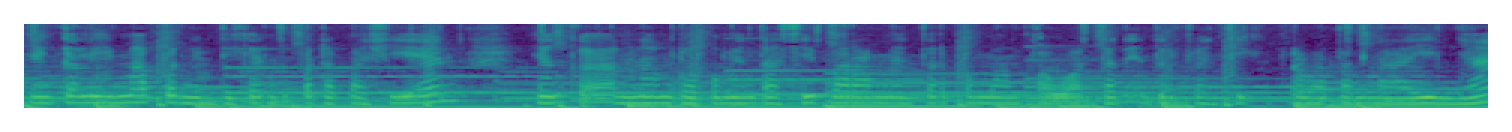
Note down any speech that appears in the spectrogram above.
yang kelima pendidikan kepada pasien yang keenam dokumentasi parameter pemantauan dan intervensi keperawatan lainnya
